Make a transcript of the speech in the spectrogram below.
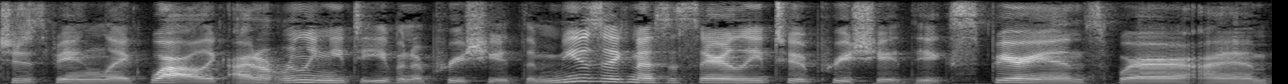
to just being like wow like i don't really need to even appreciate the music necessarily to appreciate the experience where i am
